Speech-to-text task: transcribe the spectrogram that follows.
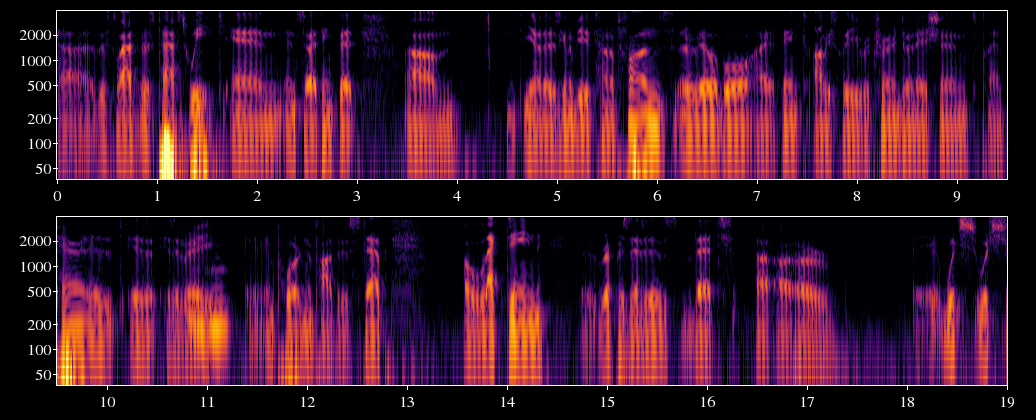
uh, this last this past week, and and so I think that. Um, you know, there's going to be a ton of funds that are available. I think obviously recurring donation to Planned Parent is is a, is a very mm-hmm. important and positive step. Electing representatives that uh, are, are, which which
